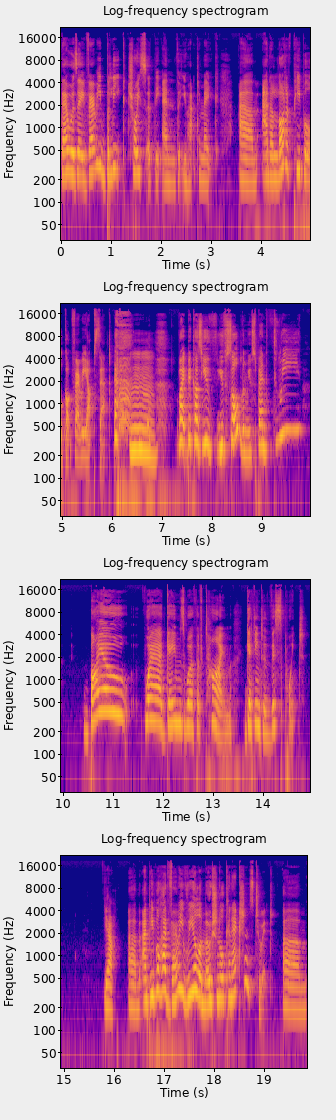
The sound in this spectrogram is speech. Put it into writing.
there was a very bleak choice at the end that you had to make, um, and a lot of people got very upset, Mm. right? Because you've you've sold them, you've spent three Bioware games worth of time getting to this point. Yeah. Um, and people had very real emotional connections to it. Um,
